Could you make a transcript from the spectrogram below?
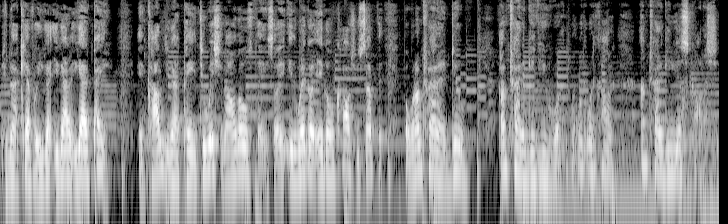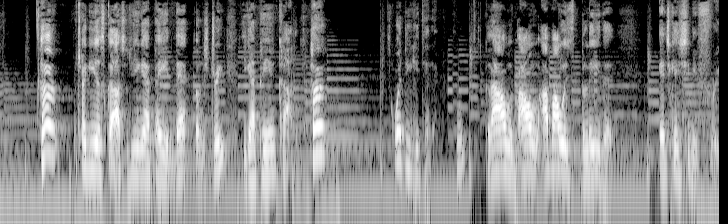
If you're not careful, you got you got you got to pay. In college, you got to pay tuition, all those things. So either way, it's to cost you something. But what I'm trying to do, I'm trying to give you what? What, what, what do you call it? I'm trying to give you a scholarship. Huh? I'm trying to give you a scholarship. You ain't got pay that on the street. You got pay in college. Huh? Where do you get that at? Because hmm? I always, I, I've always believed that education should be free.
